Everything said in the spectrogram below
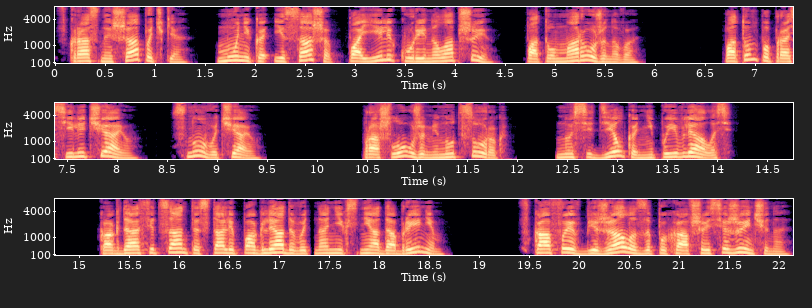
В красной шапочке Моника и Саша поели куриной лапши, потом мороженого. Потом попросили чаю, снова чаю. Прошло уже минут сорок, но сиделка не появлялась. Когда официанты стали поглядывать на них с неодобрением, в кафе вбежала запыхавшаяся женщина.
